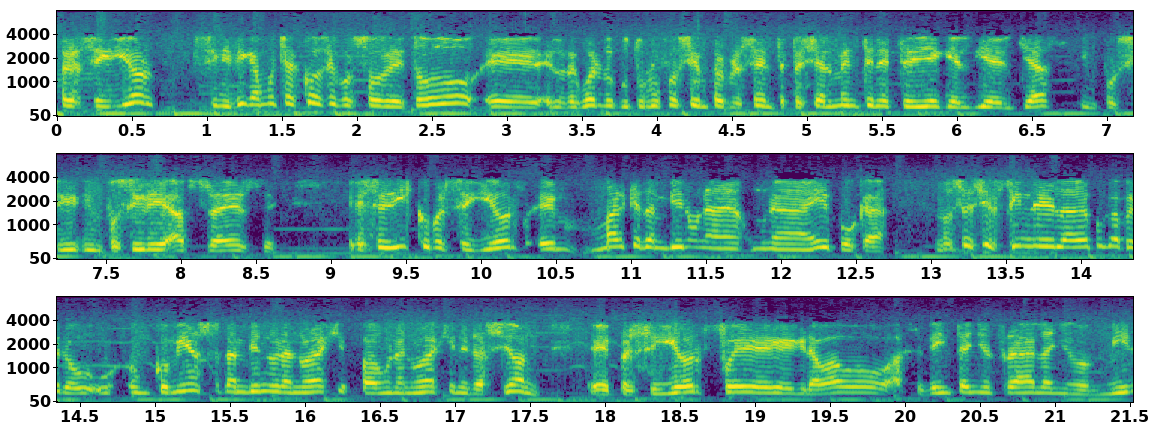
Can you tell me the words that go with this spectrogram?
Perseguidor significa muchas cosas, por sobre todo eh, el recuerdo Cuturrufo siempre presente, especialmente en este día que es el Día del Jazz, imposi imposible abstraerse. Ese disco Perseguidor eh, marca también una, una época, no sé si el fin de la época, pero un comienzo también de una nueva, para una nueva generación. Eh, Perseguidor fue grabado hace 20 años atrás, el año 2000,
